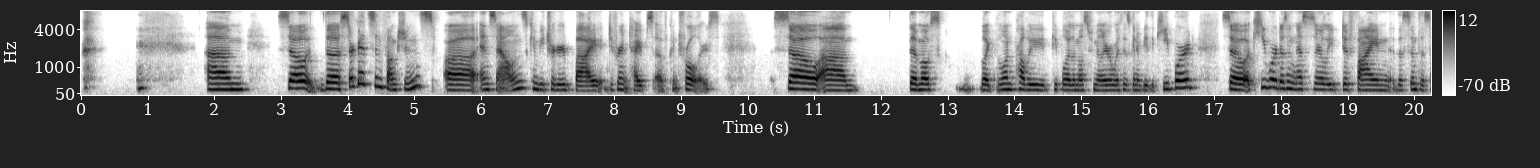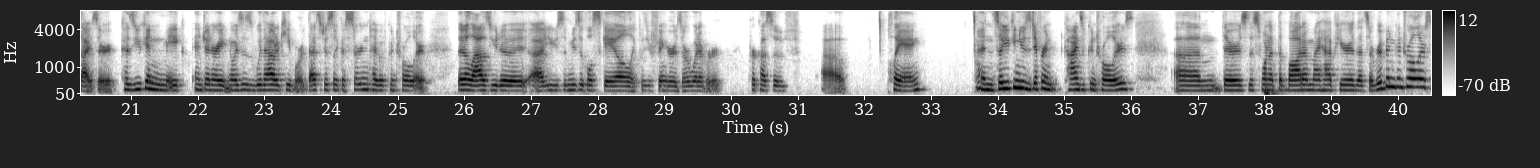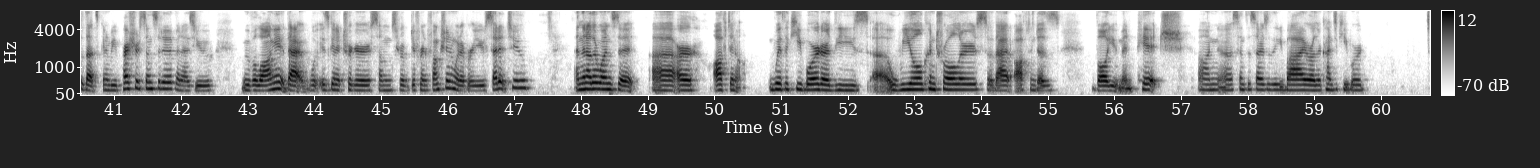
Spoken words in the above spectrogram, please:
Um, so the circuits and functions uh, and sounds can be triggered by different types of controllers. So um, the most, like the one probably people are the most familiar with is gonna be the keyboard. So a keyboard doesn't necessarily define the synthesizer because you can make and generate noises without a keyboard. That's just like a certain type of controller that allows you to uh, use a musical scale like with your fingers or whatever percussive uh, playing. And so you can use different kinds of controllers. Um, there's this one at the bottom I have here that's a ribbon controller. So that's going to be pressure sensitive. And as you move along it, that is going to trigger some sort of different function, whatever you set it to. And then other ones that uh, are often with a keyboard are these uh, wheel controllers. So that often does volume and pitch on a synthesizer that you buy or other kinds of keyboard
